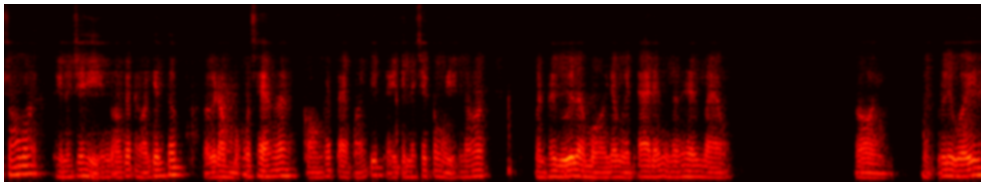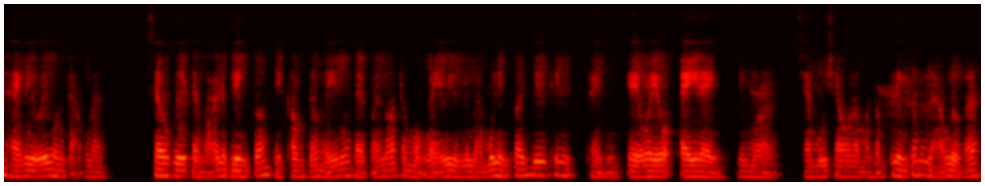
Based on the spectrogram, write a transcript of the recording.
Shop á, thì nó sẽ hiện ở cái tài khoản chính thức tự động một cái sang á, còn cái tài khoản tiếp thị thì nó sẽ không hiện nó, Mình phải gửi lời mời cho người ta để người ta thêm vào. Rồi, một cái lưu ý, hai cái lưu ý quan trọng là sau khi tài khoản được liên kết thì không thể hủy với tài khoản đó trong một ngày. Ví dụ như bạn muốn liên kết với cái thằng KOL A này nhưng mà sang buổi sau là mình không có liên kết nó là không được á.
